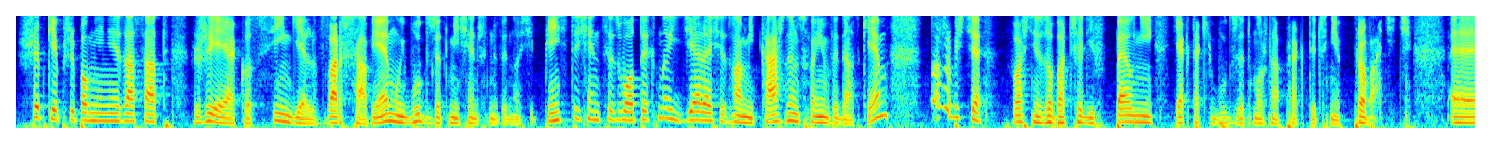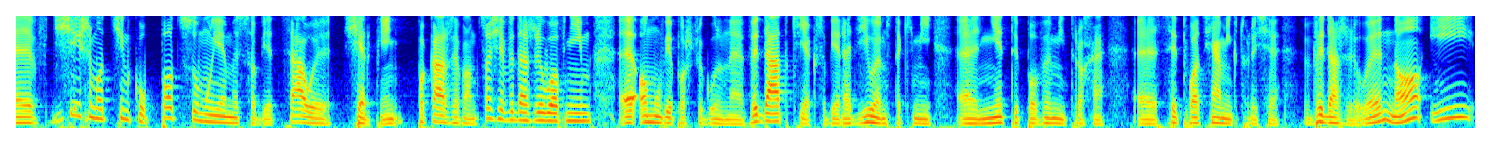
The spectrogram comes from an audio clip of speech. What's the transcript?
Szybkie przypomnienie zasad. Żyję jako singiel w Warszawie. Mój budżet miesięczny wynosi 5000 zł. No i dzielę się z Wami każdym swoim wydatkiem, no żebyście właśnie zobaczyli w pełni, jak taki budżet można praktycznie prowadzić. E, w dzisiejszym odcinku podsumujemy sobie cały sierpień. Pokażę Wam, co się wydarzyło w nim, e, omówię poszczególne wydatki, jak sobie radziłem z takimi e, nietypowymi trochę e, sytuacjami, które się wydarzyły. No i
